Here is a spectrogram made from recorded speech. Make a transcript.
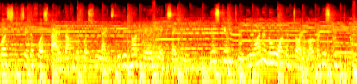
first say the first paragraph, or the first few lines, they did not really excite you. You skim through. You want to know what it's all about, but you skim through.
